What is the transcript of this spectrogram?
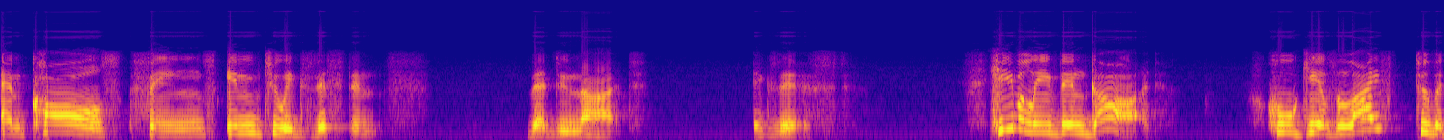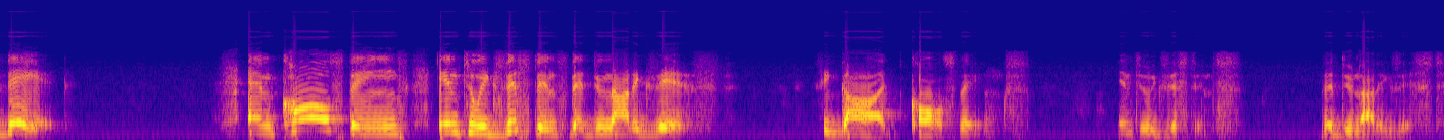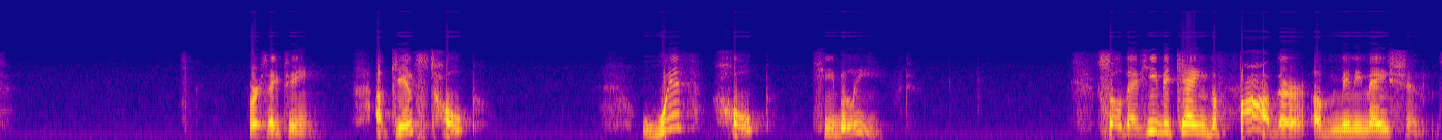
and calls things into existence that do not exist. He believed in God, who gives life to the dead and calls things into existence that do not exist. See, God calls things into existence that do not exist. Verse 18. Against hope, with hope, he believed. So that he became the father of many nations,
